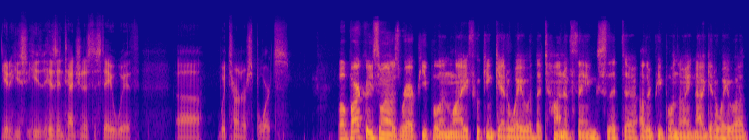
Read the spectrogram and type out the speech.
you know, he's, he's, his intention is to stay with uh, with Turner Sports. Well, Barkley's one of those rare people in life who can get away with a ton of things that uh, other people might not get away with,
